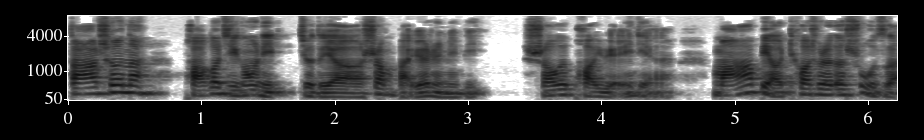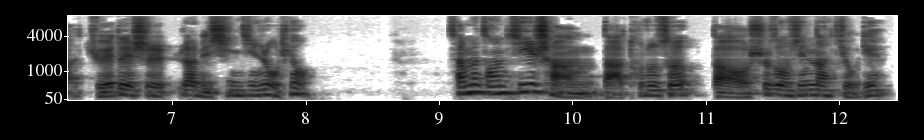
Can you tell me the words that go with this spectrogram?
打车呢跑个几公里就得要上百元人民币，稍微跑远一点，码表跳出来的数字啊，绝对是让你心惊肉跳。咱们从机场打出租车到市中心呢酒店，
